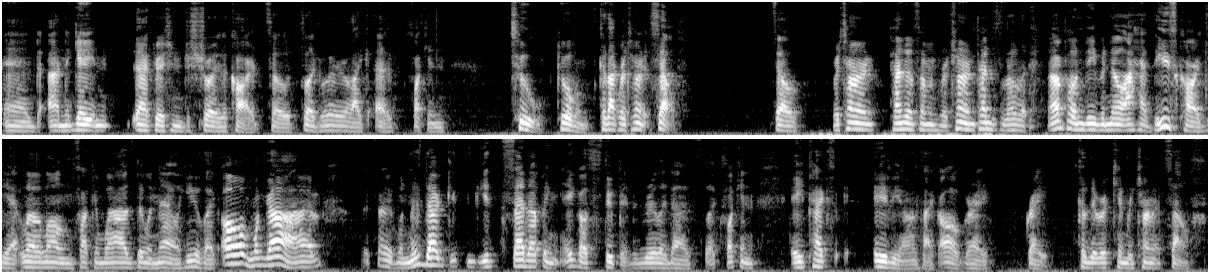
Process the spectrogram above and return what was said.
and uh, negate activation and destroy the card. So it's like literally like a fucking two, two of them, because I can return itself. So return, pendulum summon, return, pendulum summon. My opponent didn't even know I had these cards yet, let alone fucking what I was doing now. He was like, oh my god. When this deck gets set up and it goes stupid, it really does. Like fucking Apex Avian, it's like, oh great, great, because it can return itself.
